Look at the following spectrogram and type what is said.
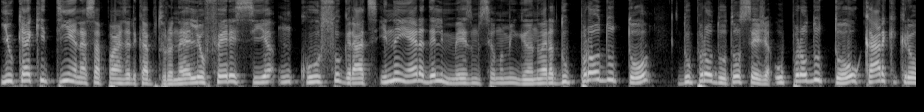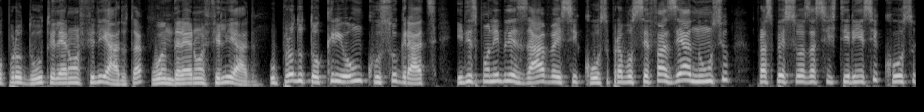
E o que é que tinha nessa página de captura, né? Ele oferecia um curso grátis e nem era dele mesmo, se eu não me engano, era do produtor do produto, ou seja, o produtor, o cara que criou o produto, ele era um afiliado, tá? O André era um afiliado. O produtor criou um curso grátis e disponibilizava esse curso para você fazer anúncio para as pessoas assistirem esse curso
